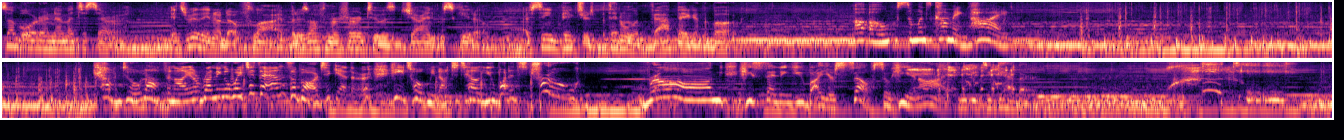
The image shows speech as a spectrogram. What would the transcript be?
Suborder Nematocera. It's really no doubt fly, but is often referred to as a giant mosquito. I've seen pictures, but they don't look that big in the book. Uh oh, someone's coming. Hide. Count Olaf and I are running away to Zanzibar together. He told me not to tell you, but it's true. Wrong! He's sending you by yourself so he and I can be together.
